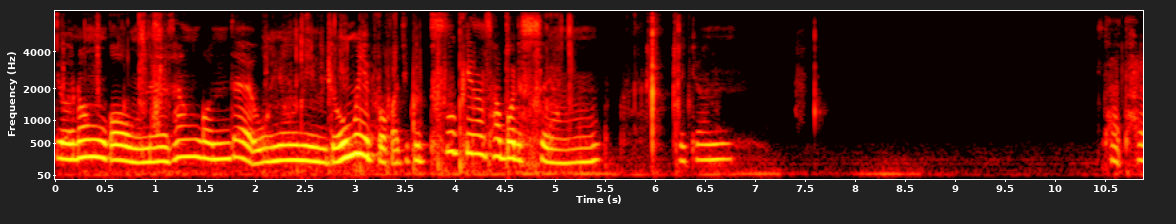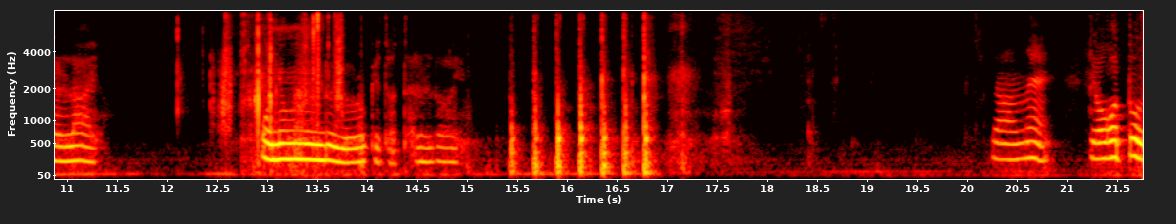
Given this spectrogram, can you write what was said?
요런 거 오늘 산 건데 원영님이 너무 예뻐가지고 두 개나 사버렸어요. 짜잔. 다 달라요. 원영님도 요렇게 다 달라요. 그 다음에 이것도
